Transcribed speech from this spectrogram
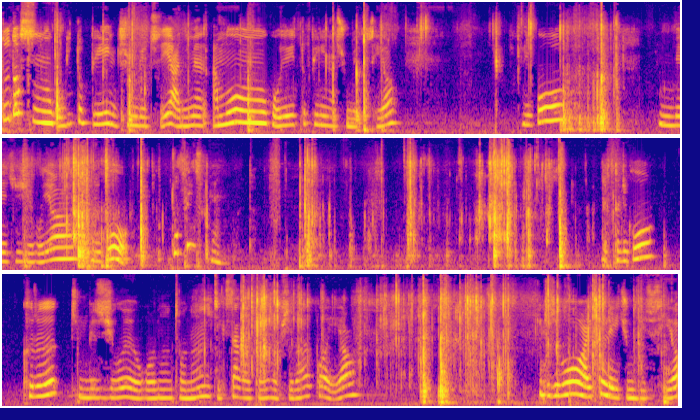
뜯어 쓰는 고기 토핑 준비해주세요. 아니면 아무 고기 토핑이나 준비해주세요. 그리고 준비해주시고요. 그리고 토핑 소개하는 것 같다. 네, 그리고 그릇 준비해 주시고요. 이거는 저는 직사각형 접시로 할 거예요. 그리고 아이클레이 준비해 주세요.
